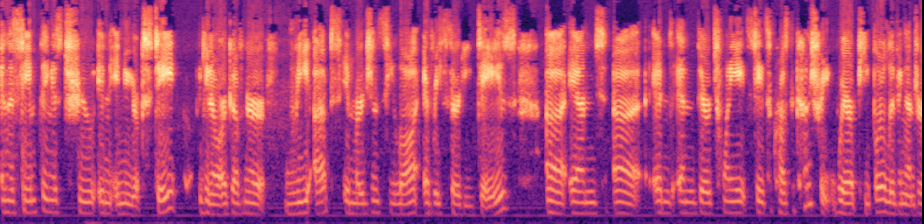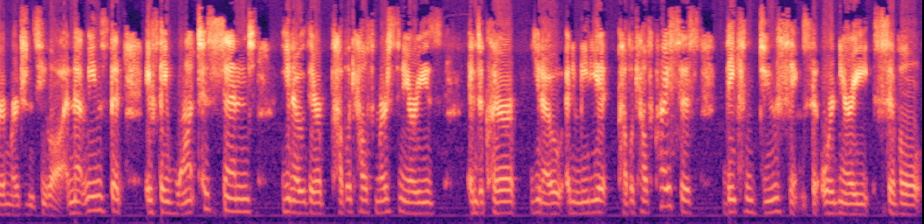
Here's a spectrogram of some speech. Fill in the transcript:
And the same thing is true in, in New York State. You know, our governor re-ups emergency law every 30 days, uh, and uh, and and there are 28 states across the country where people are living under emergency law, and that means that if they want to send, you know, their public health mercenaries and declare, you know, an immediate public health crisis, they can do things that ordinary civil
